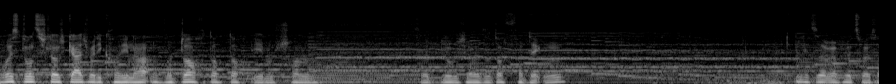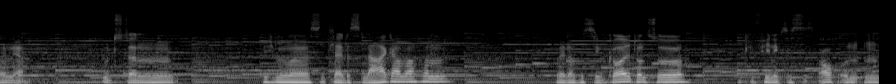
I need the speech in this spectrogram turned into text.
Wo es lohnt sich, glaube ich, gar nicht mehr die Koordinaten. Wo doch, doch, doch, eben schon. Sollte logischerweise doch verdecken. Und jetzt sollten wir für 12 sein, ja. Gut, dann will ich mir mal ein kleines Lager machen. Weil noch ein bisschen Gold und so. Okay, Phoenix ist es auch unten.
